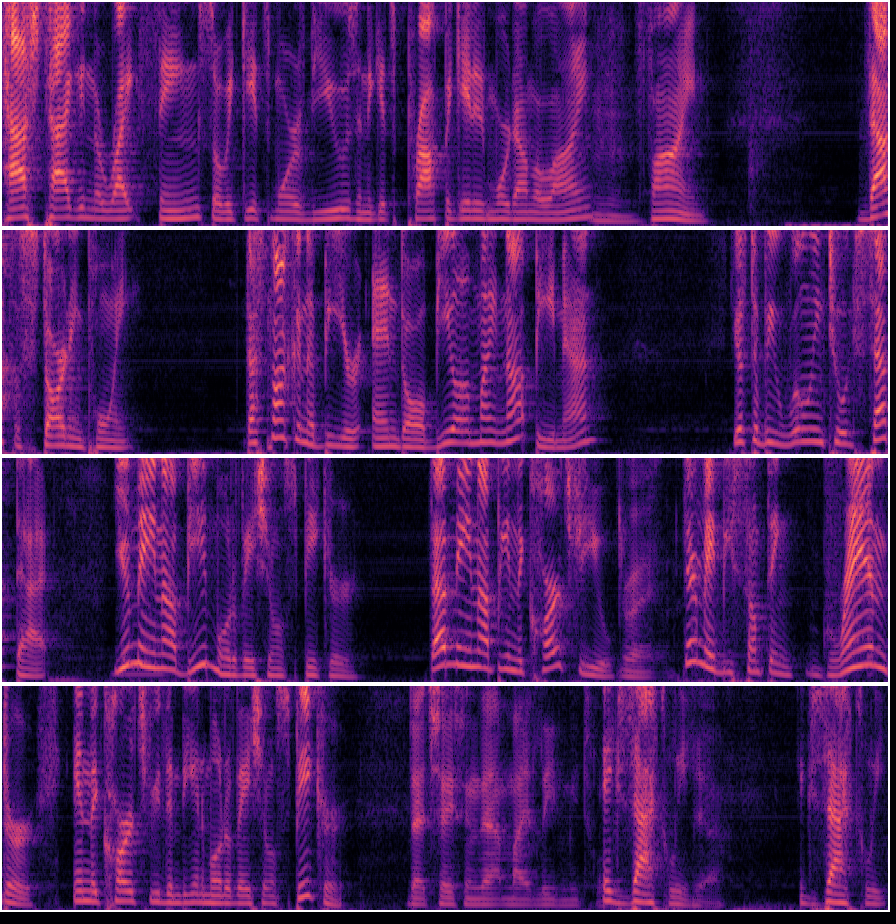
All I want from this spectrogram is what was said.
hashtagging the right things so it gets more views and it gets propagated more down the line, mm-hmm. fine. That's a starting point. That's not going to be your end all be all. It might not be, man. You have to be willing to accept that. You may not be a motivational speaker. That may not be in the cards for you. Right. There may be something grander in the cards for you than being a motivational speaker. That chasing that might lead me to Exactly. Yeah. Exactly.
